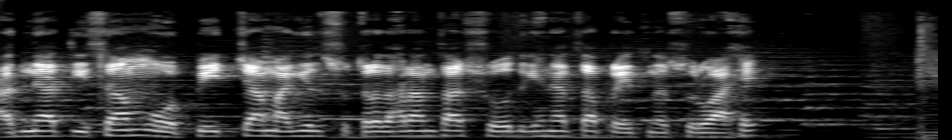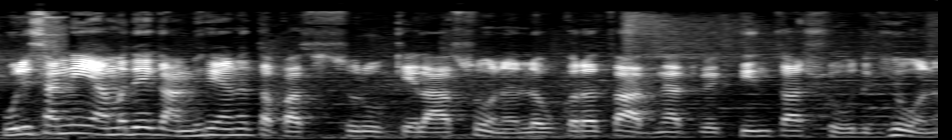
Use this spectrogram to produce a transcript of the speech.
अज्ञात इसम व पेजच्या मागील सूत्रधारांचा शोध घेण्याचा प्रयत्न सुरू आहे. पोलिसांनी यामध्ये गांभीर्यानं तपास सुरू केला असून लवकरच अज्ञात व्यक्तींचा शोध घेऊन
